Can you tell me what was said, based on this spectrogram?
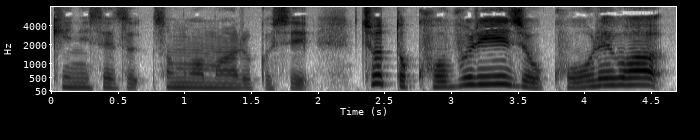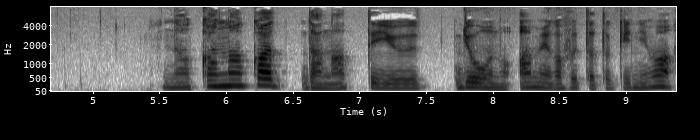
気にせずそのまま歩くしちょっと小ぶり以上これはなかなかだなっていう量の雨が降った時には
